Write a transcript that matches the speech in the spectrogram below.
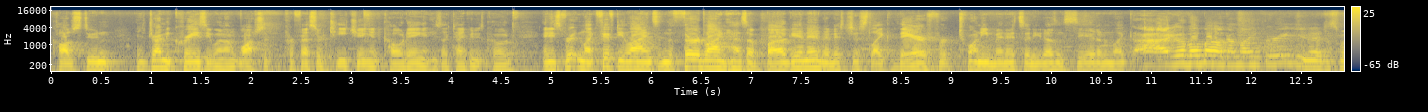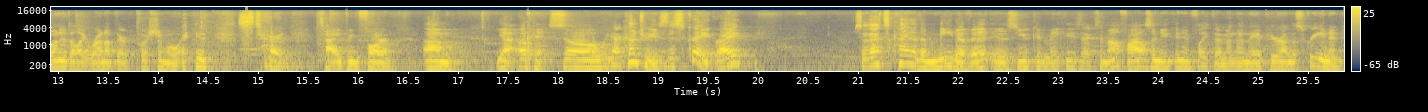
college student, it drive me crazy when I watch the professor teaching and coding, and he's like typing his code, and he's written like 50 lines, and the third line has a bug in it, and it's just like there for 20 minutes, and he doesn't see it, and I'm like, ah, you have a bug on line three, and I just wanted to like run up there and push him away and start typing for him. Um, yeah. Okay. So we got countries. This is great, right? So that's kind of the meat of it is you can make these XML files and you can inflate them and then they appear on the screen. And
